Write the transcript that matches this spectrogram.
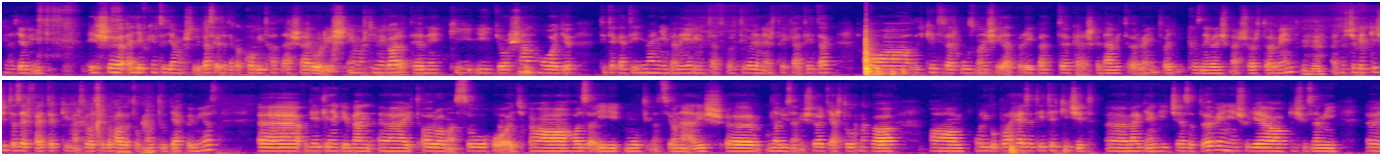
Legyen így. És egyébként ugye most ugye beszéltetek a Covid hatásáról is, én most így még arra térnék ki így gyorsan, hogy titeket így mennyiben érintett, vagy ti hogyan értékeltétek az, hogy 2020-ban is életbe lépett kereskedelmi törvényt, vagy köznéven ismert sörtörvényt. Uh-huh. Most csak egy kicsit azért fejtek ki, mert valószínűleg a hallgatók nem tudják, hogy mi az. Uh, ugye itt lényegében uh, itt arról van szó, hogy a hazai multinacionális uh, nagyüzemi sörgyártóknak a, a oligopol helyzetét egy kicsit meggyengítse ez a törvény, és ugye a kisüzemi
